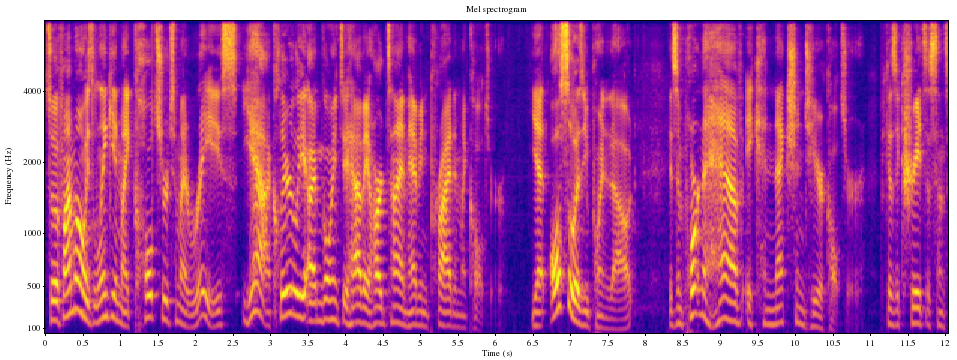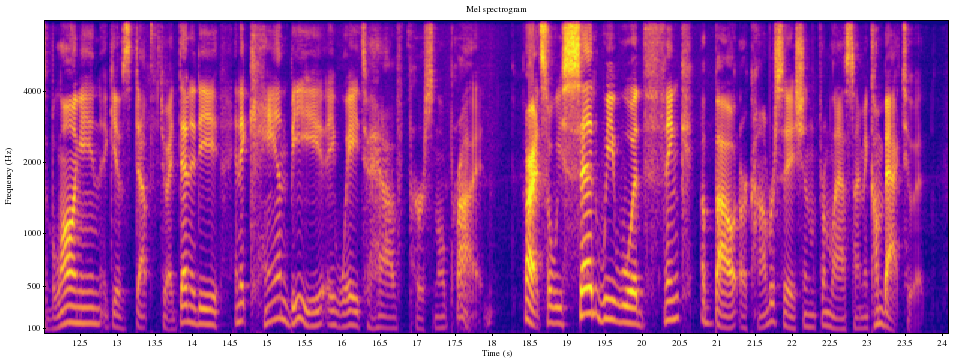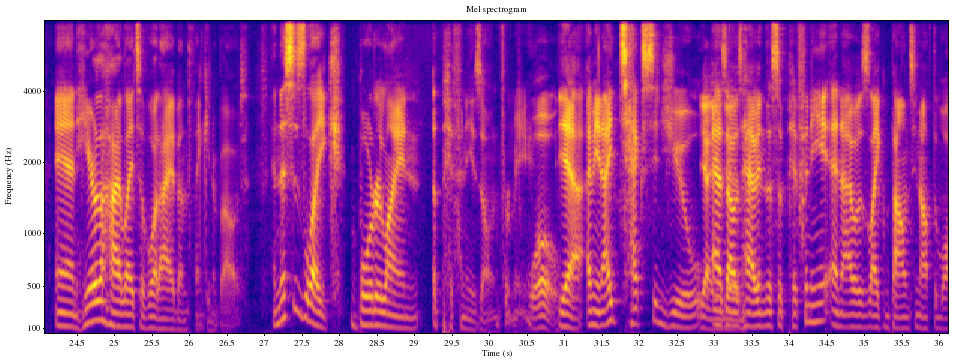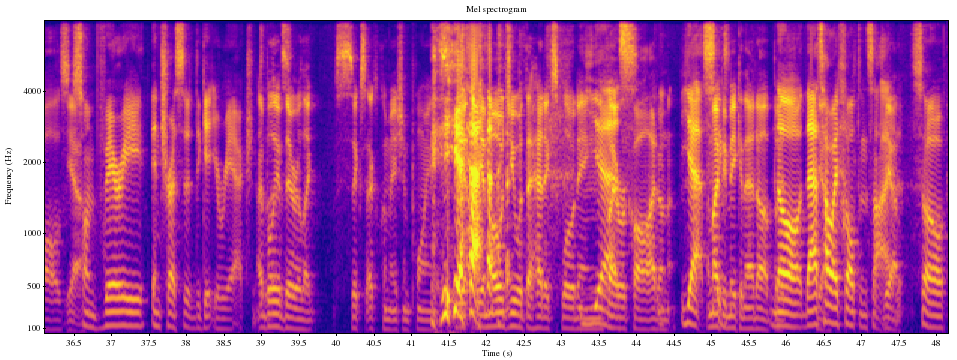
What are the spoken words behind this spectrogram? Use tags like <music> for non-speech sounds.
So if I'm always linking my culture to my race, yeah, clearly I'm going to have a hard time having pride in my culture. Yet also as you pointed out, it's important to have a connection to your culture because it creates a sense of belonging, it gives depth to identity, and it can be a way to have personal pride. All right, so we said we would think about our conversation from last time and come back to it. And here are the highlights of what I have been thinking about. And this is like borderline epiphany zone for me. Whoa. Yeah, I mean, I texted you, Yeah, you as I was having this epiphany and I was like bouncing off the walls. Yeah. So I'm very interested to get your reaction. I believe this. there were like six exclamation points. Yeah. <laughs> The, the emoji with the head exploding. If I recall, I don't know. Yes. I might be making that up. But no, that's yeah. how I felt inside. Yeah. So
